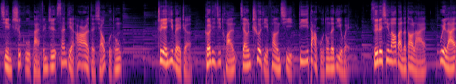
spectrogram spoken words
仅持股百分之三点二二的小股东。这也意味着格力集团将彻底放弃第一大股东的地位。随着新老板的到来，未来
